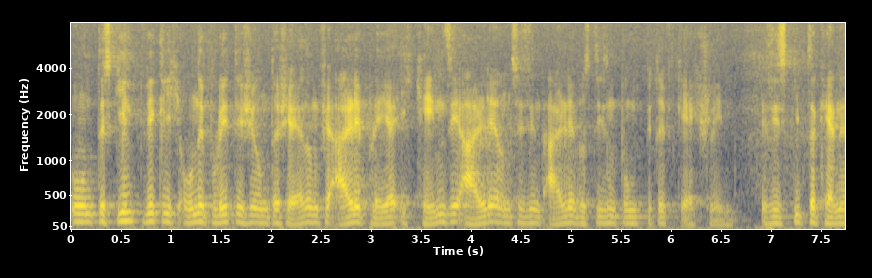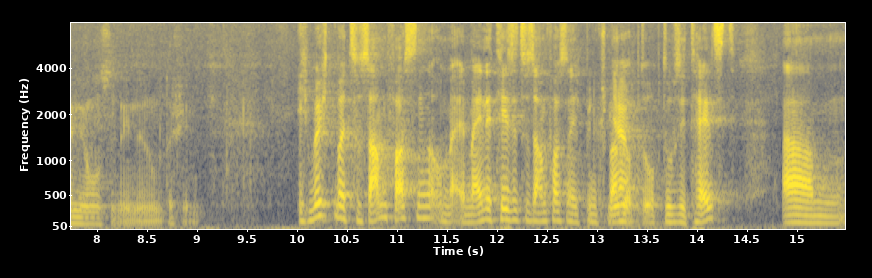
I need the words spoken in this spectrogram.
Und das gilt wirklich ohne politische Unterscheidung für alle Player. Ich kenne sie alle und sie sind alle, was diesen Punkt betrifft, gleich schlimm. Es ist, gibt da keine Nuancen in den Unterschieden. Ich möchte mal zusammenfassen, meine These zusammenfassen, ich bin gespannt, Ja. ob, du, ob du sie teilst. Ähm,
